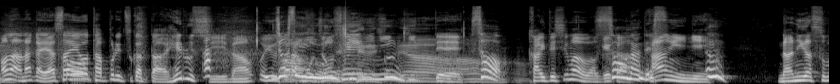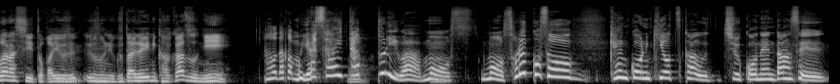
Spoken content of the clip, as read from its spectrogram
ほななんか野菜をたっぷり使ったヘルシーな女性に人気って。そう書いてしまうわけか。安易に。うん。何が素晴らしいとかいういうふうに具体的に書かずに。そうだからもう野菜たっぷりはもう,、もうそれこそ健康に気を使う中高年男性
